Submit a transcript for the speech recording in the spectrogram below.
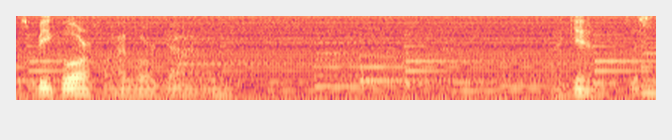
Just be glorified, Lord God. Again, just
